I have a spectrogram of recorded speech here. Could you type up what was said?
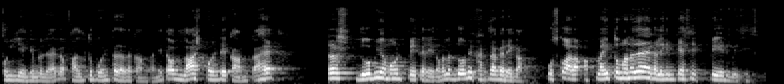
फुल्ली एग्ज़ाम हो जाएगा, फालतू पॉइंट का ज़्यादा काम का नहीं था। और लास्ट पॉइंट काम का है ट्रस्ट जो भी अमाउंट पे करेगा मतलब जो भी खर्चा करेगा, उसको अप्लाई तो माना जाएगा, लेकिन कैसे? पेड बेसिस पे।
